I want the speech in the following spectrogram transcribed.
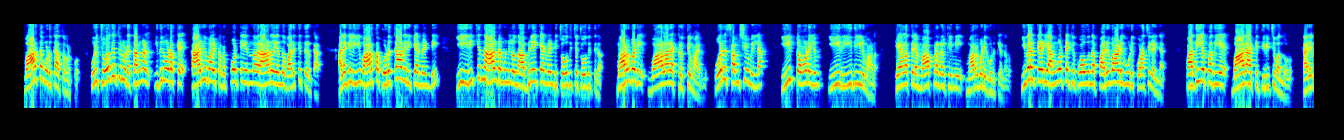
വാർത്ത കൊടുക്കാത്തവർക്കോ ഒരു ചോദ്യത്തിലൂടെ തങ്ങൾ ഇതിനോടൊക്കെ കാര്യമായിട്ട് റിപ്പോർട്ട് ചെയ്യുന്നവരാണ് എന്ന് വരുത്തി തീർക്കാൻ. അല്ലെങ്കിൽ ഈ വാർത്ത കൊടുക്കാതിരിക്കാൻ വേണ്ടി ഈ ഇരിക്കുന്ന ആളുടെ മുന്നിൽ ഒന്ന് അഭിനയിക്കാൻ വേണ്ടി ചോദിച്ച ചോദ്യത്തിന് മറുപടി വളരെ കൃത്യമായിരുന്നു. ഒരു സംശയവുമില്ല. ഈ ടോണിലും ഈ രീതിയിലുമാണ് കേരളത്തിലെ മാപ്രകൾക്ക് ഇനി മറുപടി കൊടുക്കേണ്ടത്. ഇവരെ തേടി അങ്ങോട്ടേക്ക് പോകുന്ന പരിപാടി കൂടി കുറച്ചു കഴിഞ്ഞാൽ പതിയെ പതിയെ വാലാട്ടി തിരിച്ചു വന്നോളും. കാര്യം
